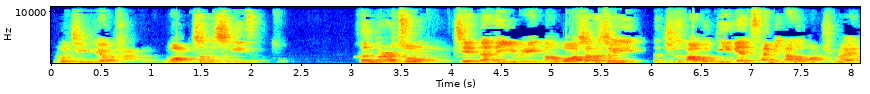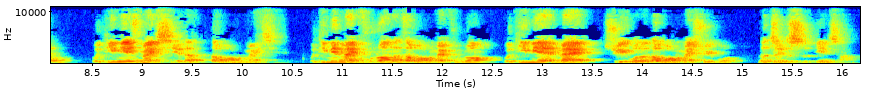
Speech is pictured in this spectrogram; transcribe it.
我今天要谈的网上的生意怎么做。很多人总简单的以为啊，网上的生意那就是把我地面产品拿到网上去卖喽。我地面是卖鞋的，到网上卖鞋；我地面卖服装的，在网上卖服装；我地面卖水果的，到网上卖水果。那这就是电商。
